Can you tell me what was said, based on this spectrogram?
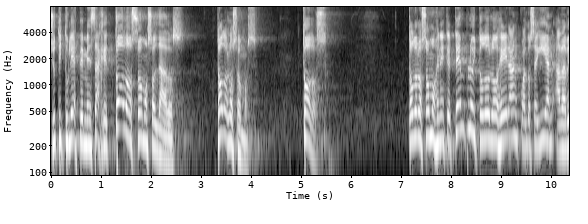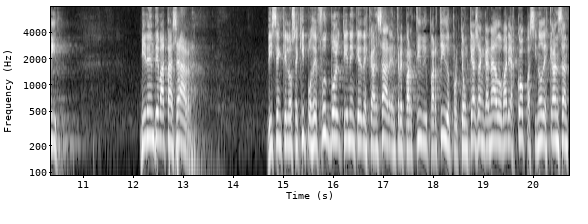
Yo titulé este mensaje, todos somos soldados, todos lo somos, todos. Todos lo somos en este templo y todos los eran cuando seguían a David. Vienen de batallar. Dicen que los equipos de fútbol tienen que descansar entre partido y partido porque aunque hayan ganado varias copas y no descansan,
